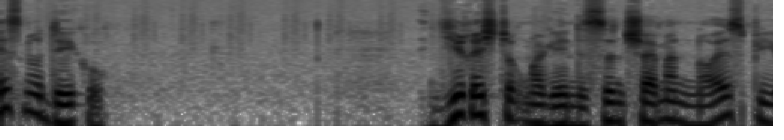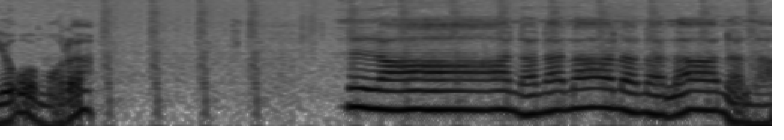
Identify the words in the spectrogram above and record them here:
ist nur Deko. In die Richtung mal gehen. Das sind scheinbar ein neues Biom, oder? La la la la la la la la la.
